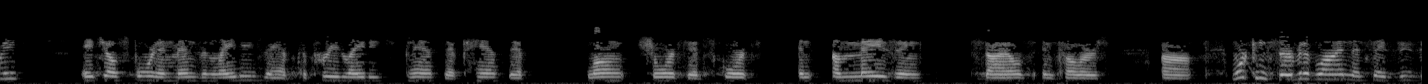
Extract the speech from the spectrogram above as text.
week. HL Sport and men's and ladies. They have capri ladies pants. They have pants. They have long shorts. They have skirts, and amazing styles and colors. Uh, more conservative line than say ZZ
